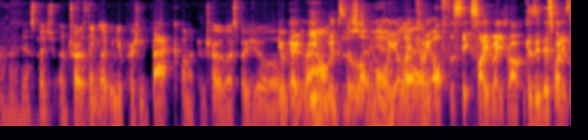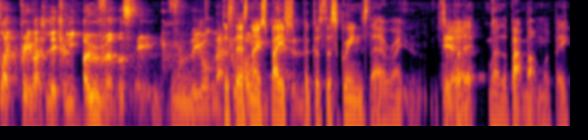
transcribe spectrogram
uh, yeah, I suppose I'm trying to think like when you're pushing back on a controller, I suppose you're You're going around inwards a lot more. Yeah. You're like Yeah. coming off the stick sideways, right? Because in this one, it's like pretty much literally over the stick from Mm. the your natural. Because there's no space position. because the screen's there, right? To put it where the back button would be.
